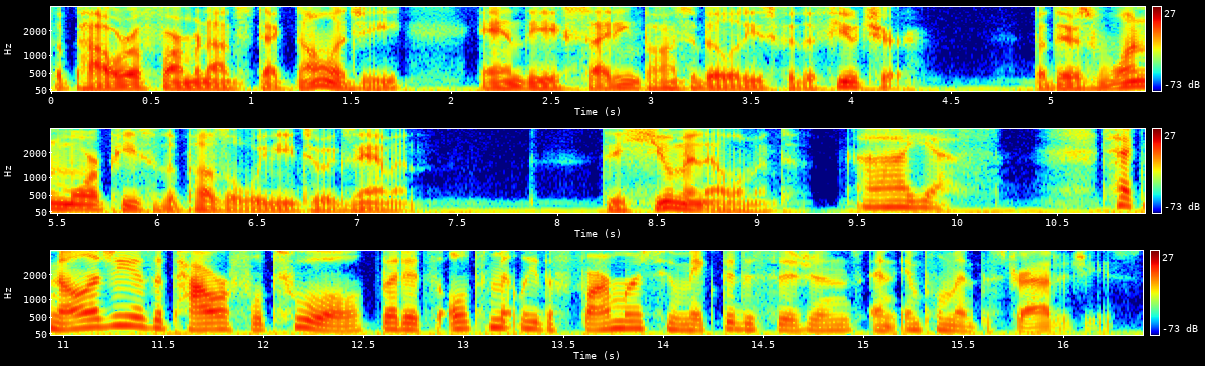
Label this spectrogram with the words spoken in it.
the power of Farmonaut's technology, and the exciting possibilities for the future. But there's one more piece of the puzzle we need to examine. The human element. Ah, yes. Technology is a powerful tool, but it's ultimately the farmers who make the decisions and implement the strategies.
